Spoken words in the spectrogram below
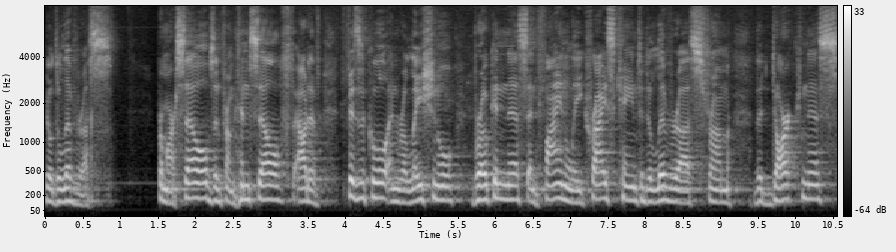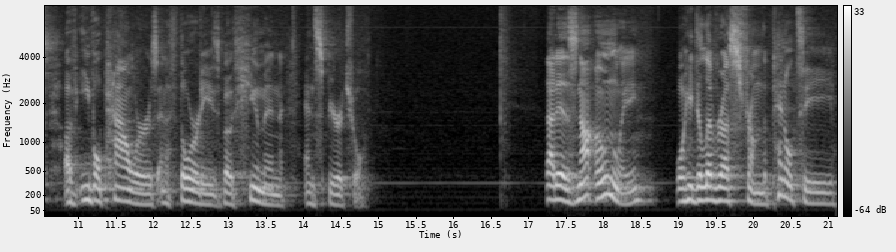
He'll deliver us from ourselves and from Himself out of physical and relational brokenness. And finally, Christ came to deliver us from the darkness of evil powers and authorities, both human and spiritual. That is, not only will he deliver us from the penalty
